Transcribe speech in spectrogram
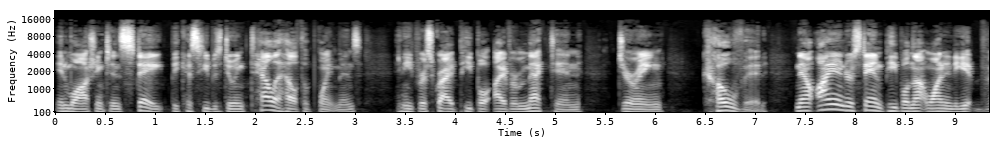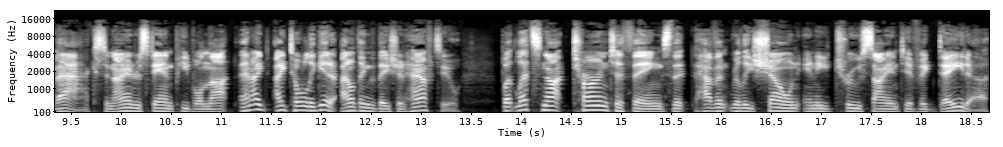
in Washington state because he was doing telehealth appointments and he prescribed people ivermectin during COVID. Now, I understand people not wanting to get vaxxed, and I understand people not, and I, I totally get it. I don't think that they should have to. But let's not turn to things that haven't really shown any true scientific data,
